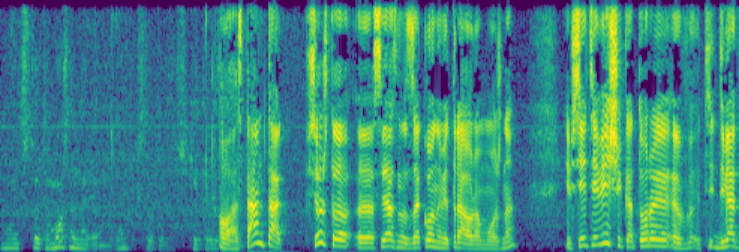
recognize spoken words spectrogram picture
Ну, вот что-то можно, наверное, да? Что-то о, а там так. Все, что э, связано с законами траура, можно. И все те вещи, которые... Э, 9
